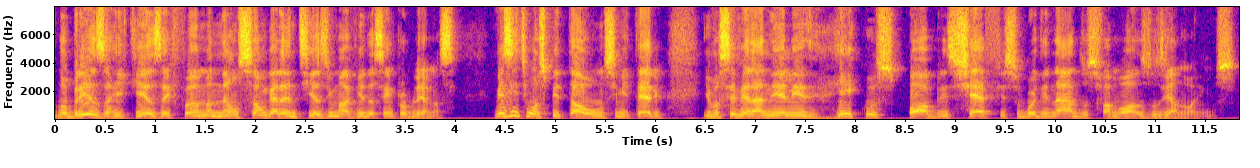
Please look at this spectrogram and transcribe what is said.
Nobreza, riqueza e fama não são garantias de uma vida sem problemas. Visite um hospital ou um cemitério e você verá nele ricos, pobres, chefes, subordinados, famosos e anônimos.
